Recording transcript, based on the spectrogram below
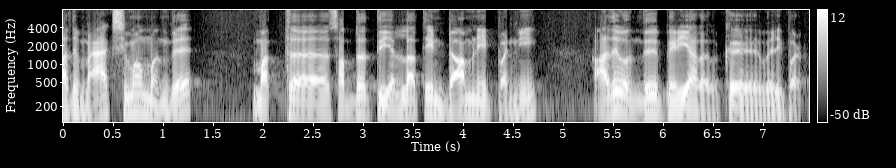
அது மேக்சிமம் வந்து மற்ற சப்தத்தை எல்லாத்தையும் டாமினேட் பண்ணி அது வந்து பெரிய அளவுக்கு வெளிப்படும்.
